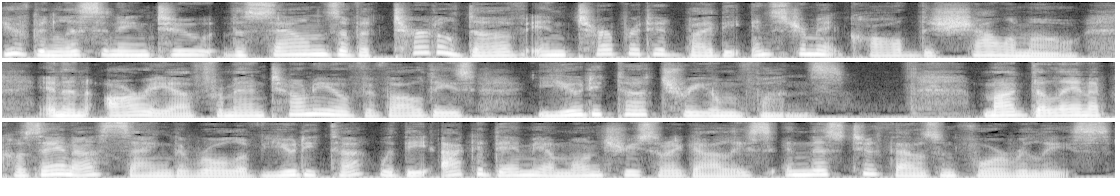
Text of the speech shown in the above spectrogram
You've been listening to The Sounds of a Turtle Dove interpreted by the instrument called the scialamo in an aria from Antonio Vivaldi's Juditha Triumphans. Magdalena Kožená sang the role of Juditha with the Academia Montis Regalis in this 2004 release.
